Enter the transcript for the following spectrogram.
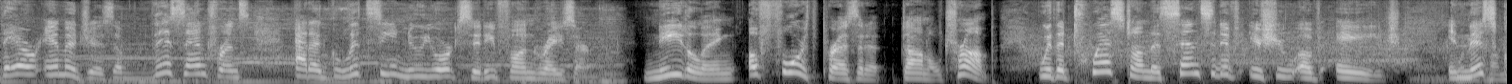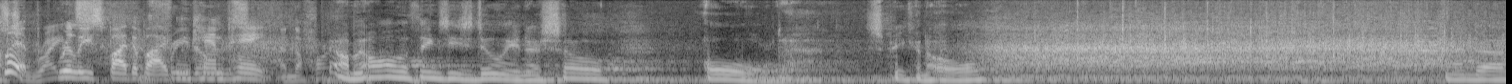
their images of this entrance at a glitzy New York City fundraiser needling a fourth president, Donald Trump, with a twist on the sensitive issue of age. In this clip released by the Biden campaign. I mean, all the things he's doing are so old. Speaking of old. And, uh,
